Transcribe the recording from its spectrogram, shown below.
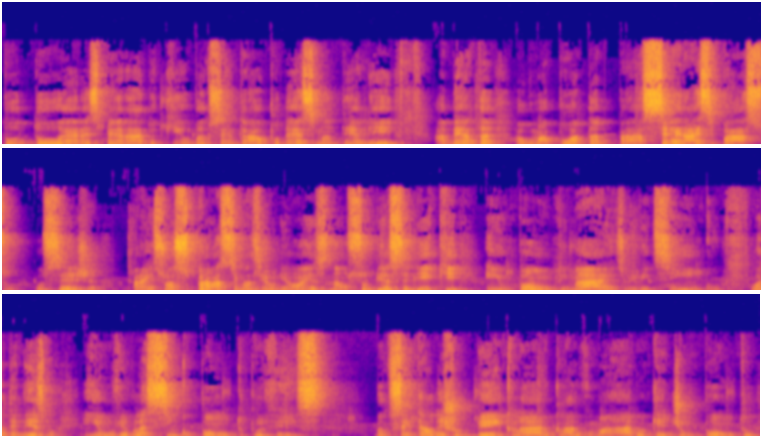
tudo era esperado que o Banco Central pudesse manter ali aberta alguma porta para acelerar esse passo, ou seja, para em suas próximas reuniões não subir a Selic em um ponto, em mais, 1,25 ou até mesmo em 1,5 ponto por vez. O Banco Central deixou bem claro, claro como a água, que é de um ponto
